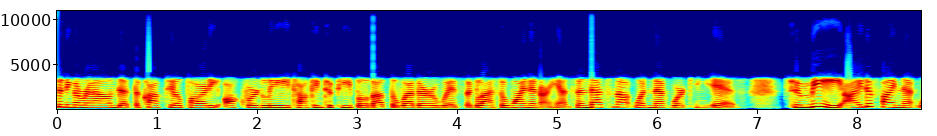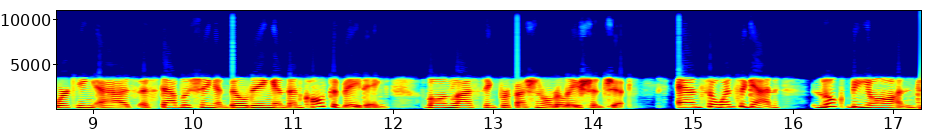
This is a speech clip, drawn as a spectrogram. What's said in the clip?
sitting around at the cocktail party awkwardly talking to people about the weather with a glass of wine in our hands, and that's not what networking is. To me, I define networking as establishing and building and then cultivating long lasting professional relationships. And so, once again, look beyond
